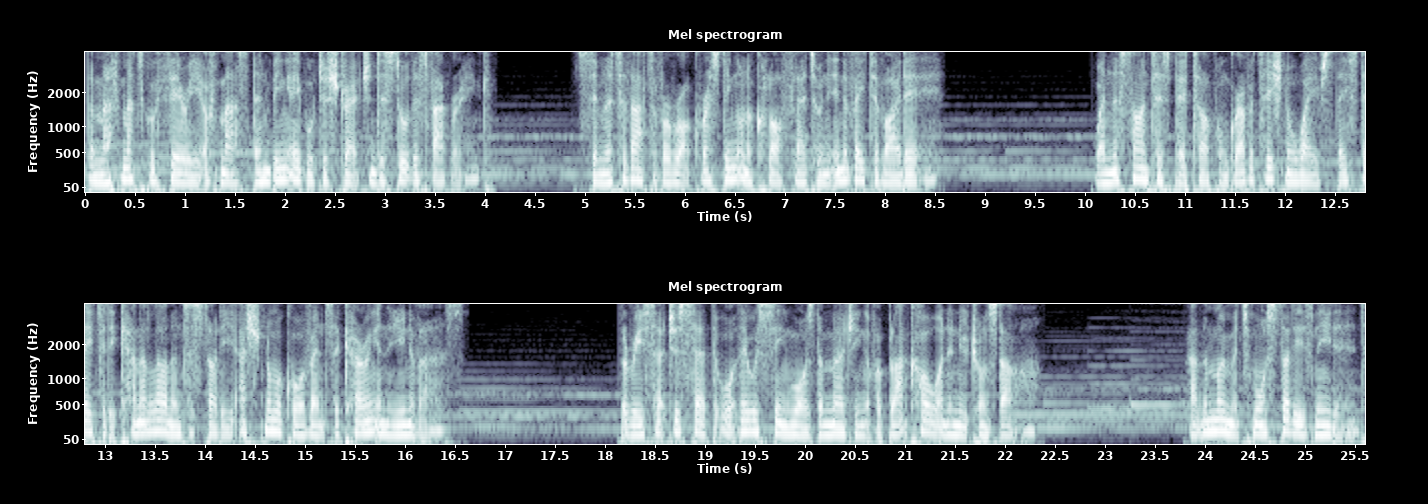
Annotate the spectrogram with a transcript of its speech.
The mathematical theory of mass then being able to stretch and distort this fabric, similar to that of a rock resting on a cloth led to an innovative idea. When the scientists picked up on gravitational waves, they stated it can allow them to study astronomical events occurring in the universe. The researchers said that what they were seeing was the merging of a black hole and a neutron star, at the moment, more study is needed.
